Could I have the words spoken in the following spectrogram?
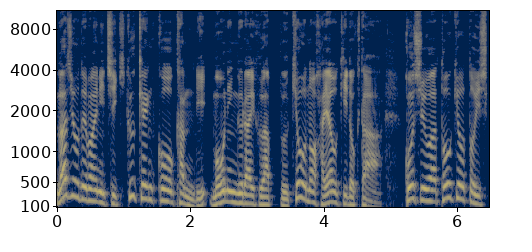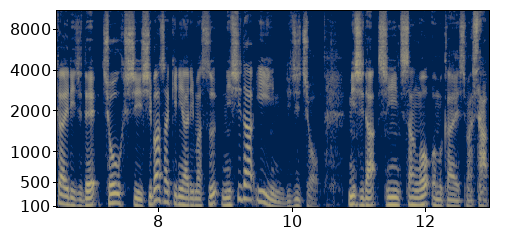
ラジオで毎日聞く健康管理モーニングライフアップ今日の早起きドクター。今週は東京都医師会理事で調布市柴崎にあります西田委員理事長。西田真一さんをお迎えしました。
